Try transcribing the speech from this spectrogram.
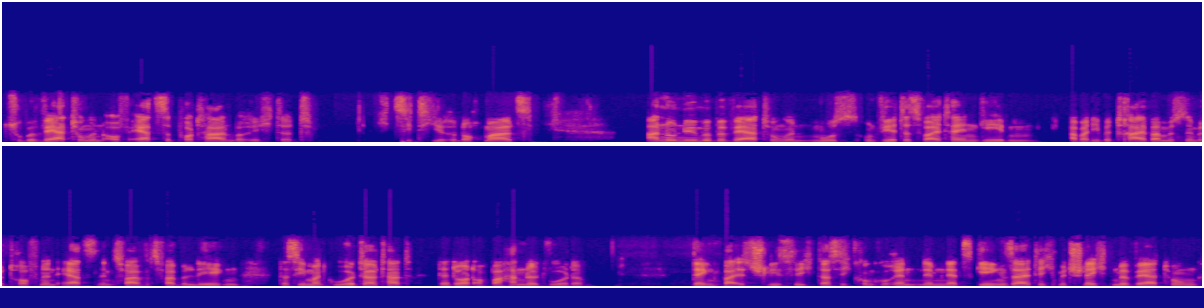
zu Bewertungen auf Ärzteportalen berichtet. Ich zitiere nochmals. Anonyme Bewertungen muss und wird es weiterhin geben. Aber die Betreiber müssen den betroffenen Ärzten im Zweifelsfall belegen, dass jemand geurteilt hat, der dort auch behandelt wurde. Denkbar ist schließlich, dass sich Konkurrenten im Netz gegenseitig mit schlechten Bewertungen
